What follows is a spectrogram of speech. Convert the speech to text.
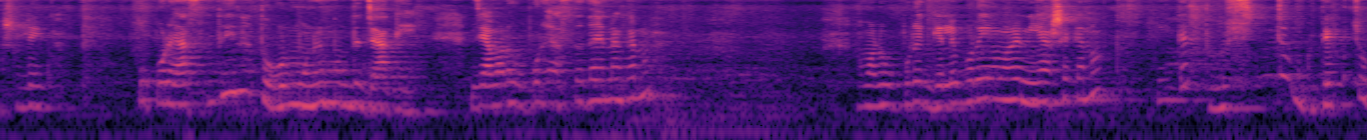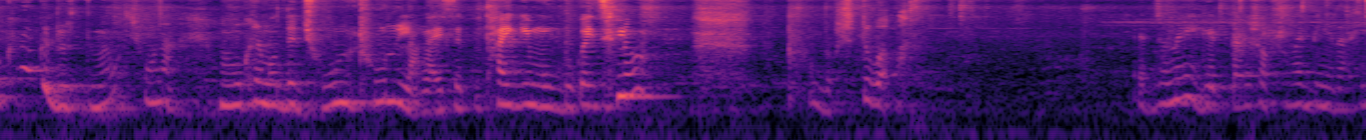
আসলে উপরে আসতে দেয় না তো, ওর মনের মধ্যে জাগে যে আমার উপরে আসতে দেয় না কেন? আমার উপরে গেলে পরেই আমার নিয়ে আসে কেন? এটা দুষ্টু, দেখ চোখে মুখে দুষ্টু মানে শোনা মুখের মধ্যে ঝুল ঠুল লাগাইছে, কোথায় গিয়ে মুখ ঢুকাইছিল? দুষ্টু বাবা। এর জন্য এই গেটটাকে সবসময় দিয়ে রাখি।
